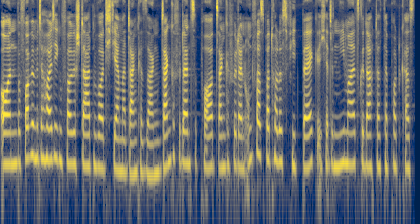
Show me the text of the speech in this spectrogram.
Und bevor wir mit der heutigen Folge starten, wollte ich dir einmal Danke sagen. Danke für deinen Support, danke für dein unfassbar tolles Feedback. Ich hätte niemals gedacht, dass der Podcast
